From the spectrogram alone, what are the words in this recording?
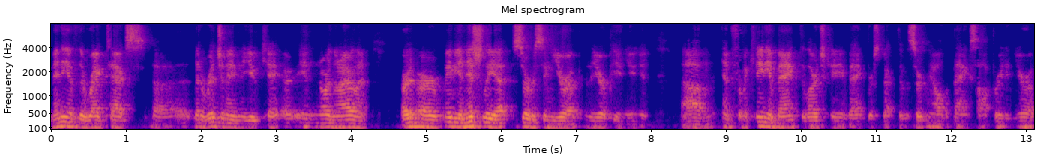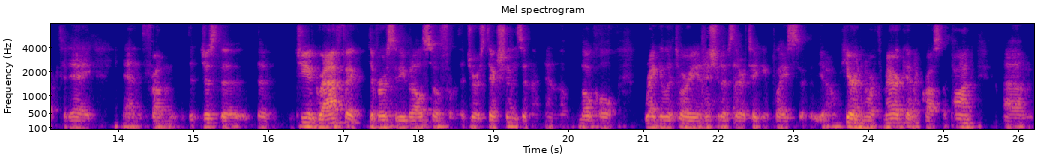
many of the regtechs uh, that originate in the UK or in Northern Ireland are, are maybe initially servicing Europe and the European Union. Um, and from a Canadian bank, the large Canadian bank perspective, certainly all the banks operate in Europe today. And from the, just the, the geographic diversity, but also from the jurisdictions and, and the local regulatory initiatives that are taking place, you know, here in North America and across the pond, um,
